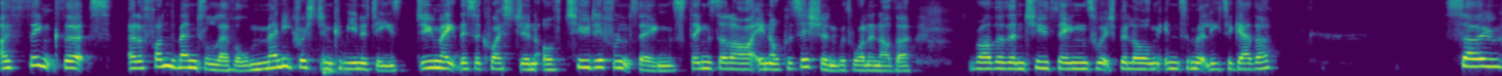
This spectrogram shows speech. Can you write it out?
I think that at a fundamental level, many Christian communities do make this a question of two different things, things that are in opposition with one another, rather than two things which belong intimately together. So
